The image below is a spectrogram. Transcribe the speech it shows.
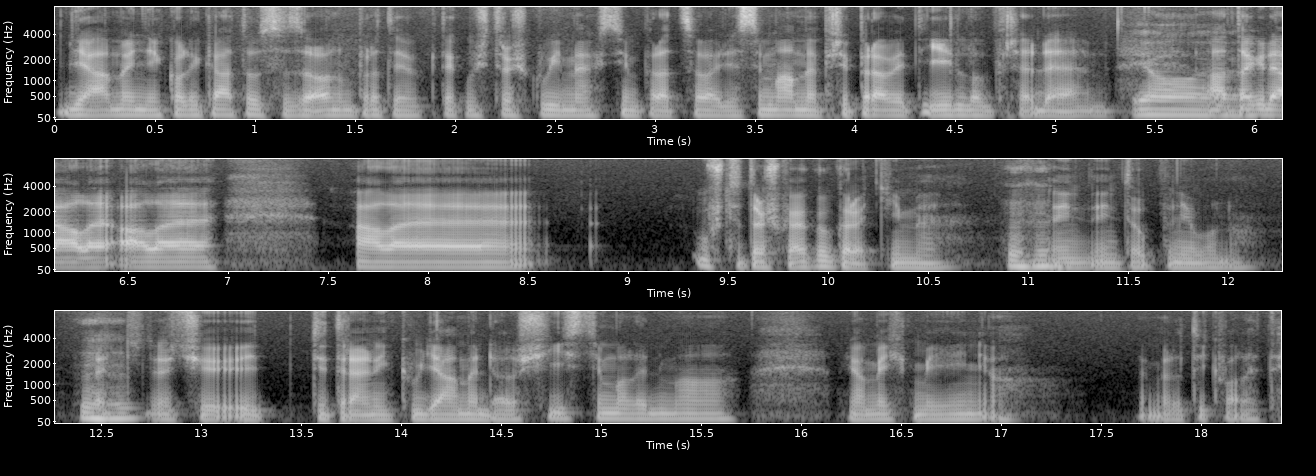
děláme několikátou sezónu pro ty, tak už trošku víme, jak s tím pracovat, že si máme připravit jídlo předem Jo, jo, a tak dále, ale, ale už to trošku jako krotíme. Mhm. Není, není to úplně ono. Teď, teď ty tréninky uděláme další s těma lidma, uděláme jich míň a jdeme do té kvality.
